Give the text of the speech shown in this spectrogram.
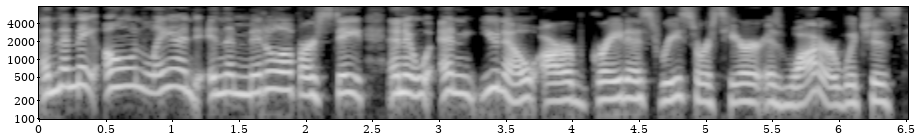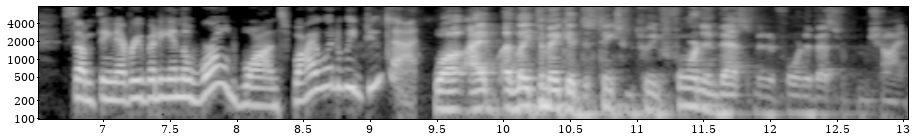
and then they own land in the middle of our state. And it and you know our greatest resource here is water, which is something everybody in the world wants. Why would we do that? Well, I, I'd like to make a distinction between foreign investment and foreign investment from China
